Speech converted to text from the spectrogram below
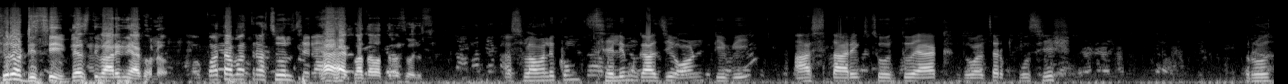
ফেরত দিচ্ছি বেচতে পারিনি এখনও। কথাবার্তা চলছে হ্যাঁ হ্যাঁ কথাবার্তা চলছে। আসসালামু আলাইকুম, সেলিম গাজী অন টিভি আজ তারিখ চোদ্দ এক দু হাজার পঁচিশ, রোজ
